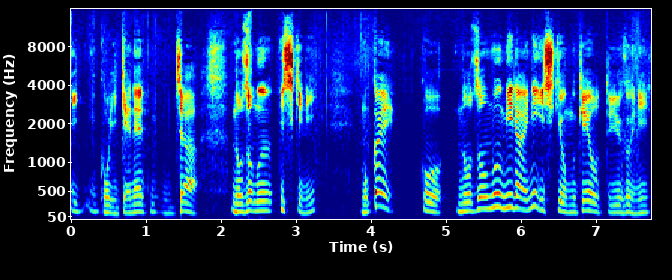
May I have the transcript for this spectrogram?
いこういけねじゃあ望む意識にもう一回こう望む未来に意識を向けようっていうふうに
